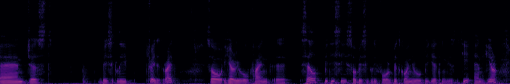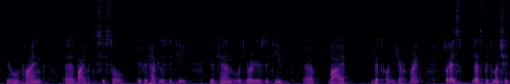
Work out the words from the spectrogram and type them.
and just basically trade it right? So here you will find uh, sell BTC so basically for Bitcoin you will be getting USDT and here you will find uh, buy BTC so if you have USDT you can with your USDT uh, buy Bitcoin here right so guys that's pretty much it.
